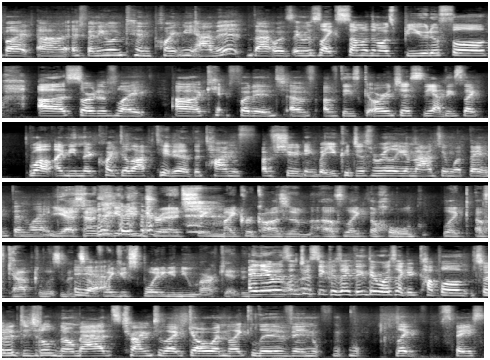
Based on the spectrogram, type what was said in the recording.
but uh, if anyone can point me at it, that was it was like some of the most beautiful uh, sort of like uh, footage of of these gorgeous yeah these like well I mean they're quite dilapidated at the time of, of shooting, but you could just really imagine what they had been like. yeah sounds like an interesting microcosm of like the whole like of capitalism itself Yeah. like exploiting a new market and it was interesting because I think there was like a couple sort of digital nomads trying to like go and like live in like space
